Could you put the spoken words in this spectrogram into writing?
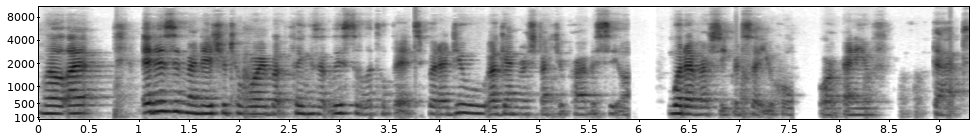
well, I it is in my nature to worry about things at least a little bit, but I do again respect your privacy on whatever secrets that you hold or any of that.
